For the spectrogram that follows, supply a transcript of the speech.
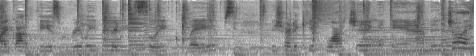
I got these really pretty sleek waves, be sure to keep watching and enjoy!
